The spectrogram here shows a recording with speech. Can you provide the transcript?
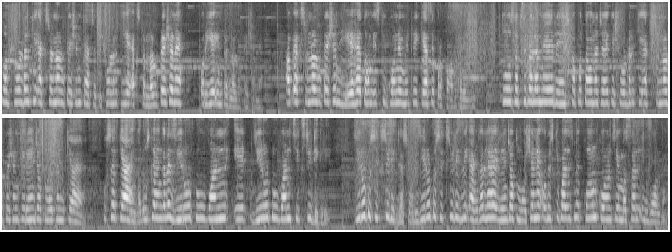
तो अब शोल्डर की एक्सटर्नल रोटेशन कैसे होती है? शोल्डर की ये एक्सटर्नल रोटेशन है और ये इंटरनल रोटेशन है। अब एक्सटर्नल रोटेशन ये है तो हम इसकी गोनोमीट्री कैसे परफॉर्म करेंगे? तो सबसे पहले हमें रेंज का पता होना चाहिए कि शोल्डर की एक्सटर्नल रोटेशन की रेंज ऑफ़ मोशन क्या है। उसका क्या एंगल उसका एंगल है zero to one eight zero to one sixty degree zero to sixty degree sorry zero to sixty degree angle है रेंज ऑफ़ मोशन है, और उसके बाद इसमें कौन कौन से मसल इन्वॉल्व हैं?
